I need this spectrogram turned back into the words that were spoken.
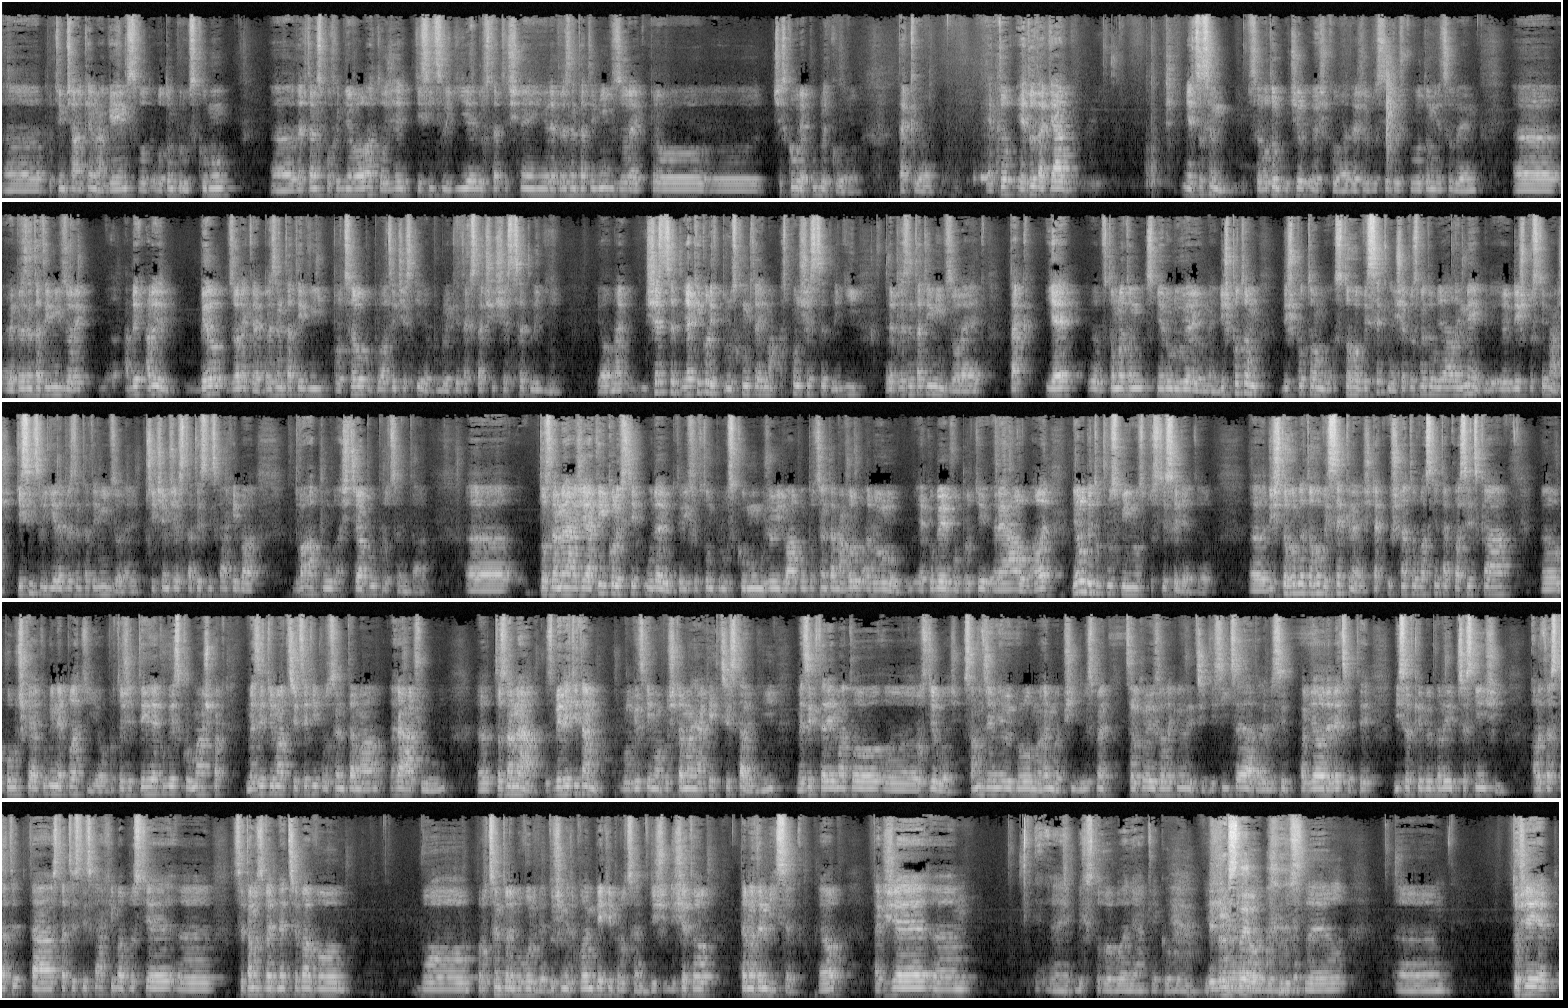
eh, pod tím článkem na Games o, o tom průzkumu, eh, tak tam spochybňovala to, že tisíc lidí je dostatečný reprezentativní vzorek pro Českou republiku. Jo. Tak je to, je to tak, já něco jsem se o tom učil i ve škole, takže prostě trošku o tom něco vím. Eh, reprezentativní vzorek, aby, aby byl vzorek reprezentativní pro celou populaci České republiky, tak stačí 600 lidí. Jo, na 600, jakýkoliv průzkum, který má aspoň 600 lidí reprezentativní vzorek, tak je v tomhle směru důvěryhodný. Když potom, když potom z toho vysekneš, jako jsme to udělali my, kdy- když prostě máš tisíc lidí reprezentativní vzorek, přičemž je statistická chyba 2,5 až 3,5 Eh, to znamená, že jakýkoliv z těch údajů, které jsou v tom průzkumu, můžou jít 2,5% nahoru a dolů, jakoby oproti reálu, ale mělo by to plus minus prostě sedět. Jo. Eh, Když tohohle toho vysekneš, tak už na to vlastně ta klasická eh, poučka jakoby neplatí, jo, protože ty jakoby zkoumáš pak mezi těma 30% hráčů, eh, to znamená, zbyde ti tam logickýma počtama nějakých 300 lidí, mezi kterými to uh, rozděluješ. Samozřejmě by bylo mnohem lepší, kdyby jsme celkově vzorek měli 3000 a tady by si pak dělal 900. Ty výsledky by byly přesnější. Ale ta, stati- ta statistická chyba prostě uh, se tam zvedne třeba o, o procento nebo o dvě. Tuším, je to kolem 5%, když, když je to tenhle ten výsek. Jo? Takže um, jak bych z toho byl nějak jakoby Vybruslil. vybruslil. Um, to, že je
